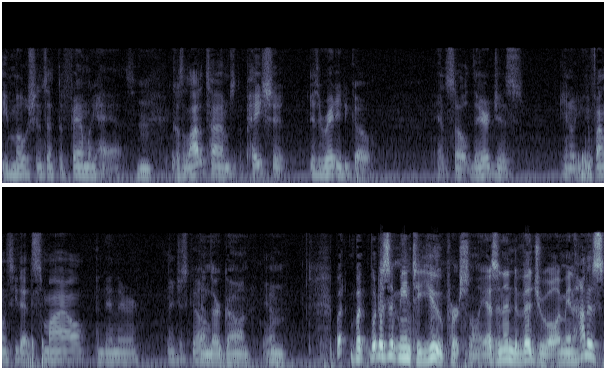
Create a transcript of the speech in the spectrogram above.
emotions that the family has. Mm. Because a lot of times the patient is ready to go, and so they're just, you know, you can finally see that smile, and then they're they just go. and they're gone. Yeah. Mm. But but what does it mean to you personally, as an individual? I mean, how does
